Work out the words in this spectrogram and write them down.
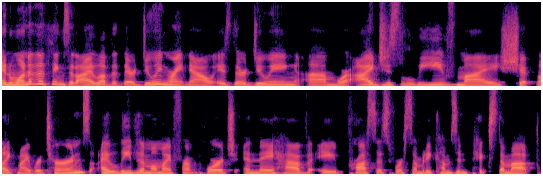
and one of the things that I love that they're doing right now is they're doing um, where I just leave my ship, like my returns, I leave them on my front porch and they have a process where somebody comes and picks them up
